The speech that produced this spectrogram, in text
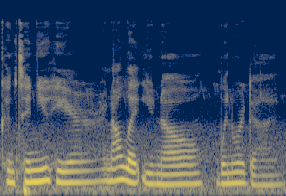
Continue here, and I'll let you know when we're done.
